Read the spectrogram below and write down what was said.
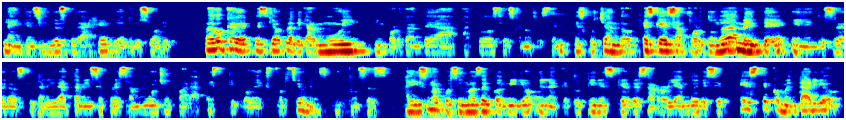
la intención de hospedaje de otro usuario. Algo que les quiero platicar muy importante a, a, todos los que nos estén escuchando es que desafortunadamente en la industria de la hospitalidad también se presta mucho para este tipo de extorsiones. Entonces, ahí es una cuestión más de colmillo en la que tú tienes que ir desarrollando y decir, este comentario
